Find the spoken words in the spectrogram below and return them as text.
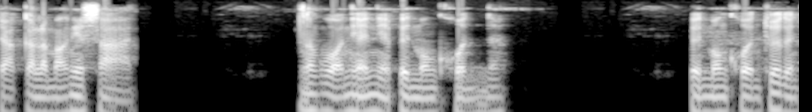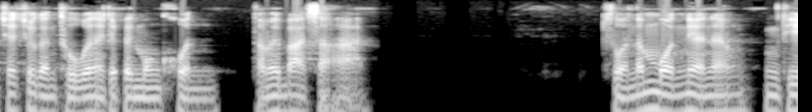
จากกระมังเนี่ยสาดนักบอกเนี่ยเนี่ยเป็นมงคลนะเป็นมงคลช่วยกันเช็ดช่วยกันถูนะจะเป็นมงคลทำให้บ้านสะอาด ส่วนน้ำมนต์เนี่ยนะบางที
